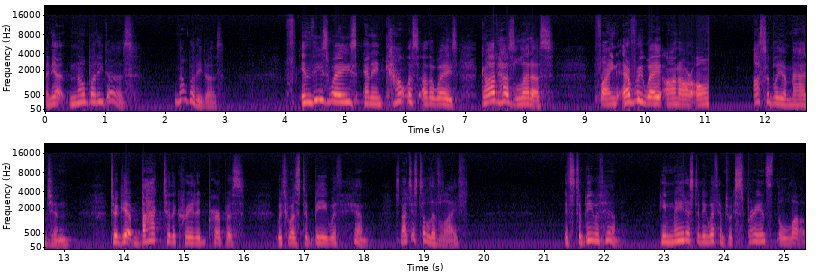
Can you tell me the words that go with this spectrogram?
And yet, nobody does. Nobody does. In these ways and in countless other ways, God has let us find every way on our own possibly imagine to get back to the created purpose, which was to be with Him. It's not just to live life, it's to be with Him. He made us to be with Him, to experience the love.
